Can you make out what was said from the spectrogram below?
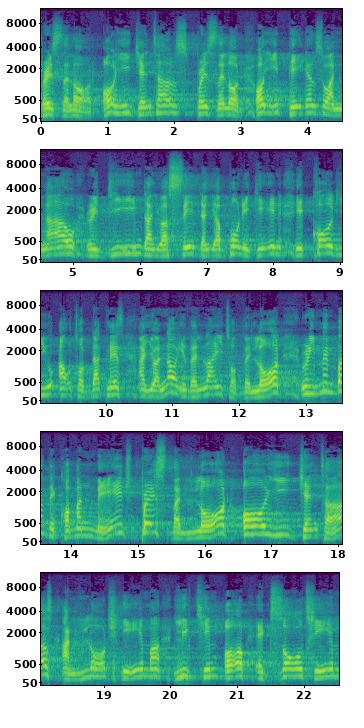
Praise the Lord. All ye Gentiles, praise the Lord. All ye pagans who are now redeemed and you are saved and you are born again. He called you out of darkness and you are now in the light of the laud. Remember the commandment. Praise the Lord, all ye Gentiles, and Lord him, lift him up, exalt him,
